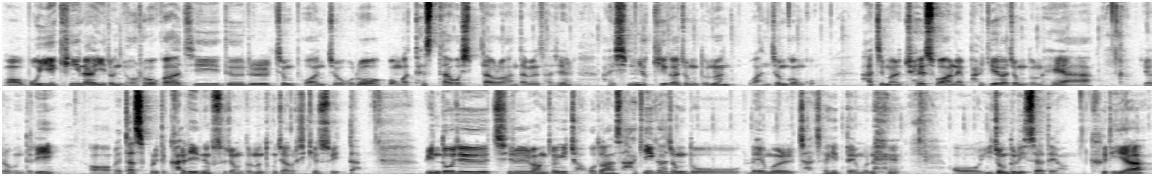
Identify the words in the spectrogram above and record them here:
어, 모이에킹이나 이런 여러 가지들을 좀 보안적으로 뭔가 테스트하고 싶다고 한다면 사실 한 16기가 정도는 완전 권고. 하지만 최소한의 8기가 정도는 해야 여러분들이 어, Metasploit Kali Linux 정도는 동작을 시킬 수 있다. Windows 7 환경이 적어도 한 4기가 정도 램을 차지하기 때문에 어, 이 정도는 있어야 돼요 그래야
